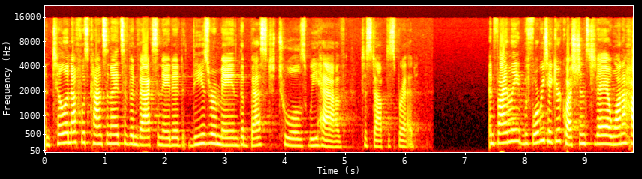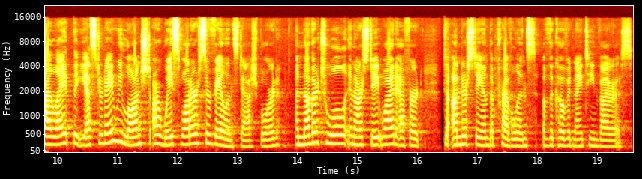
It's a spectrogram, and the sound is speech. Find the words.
Until enough Wisconsinites have been vaccinated, these remain the best tools we have to stop the spread. And finally, before we take your questions today, I want to highlight that yesterday we launched our wastewater surveillance dashboard, another tool in our statewide effort to understand the prevalence of the COVID 19 virus.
